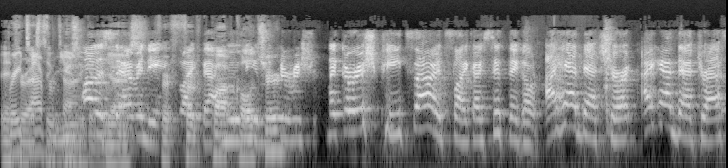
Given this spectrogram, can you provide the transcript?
Great time interesting for music. Oh, the Yes, seventies, for- for like that pop movie, culture. Licorice, Licorice Pizza. It's like I sit there going, I had that shirt, I had that dress,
